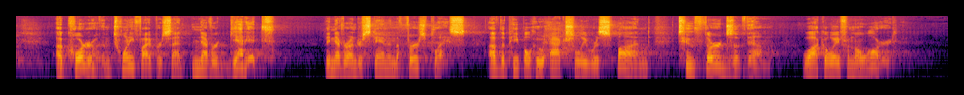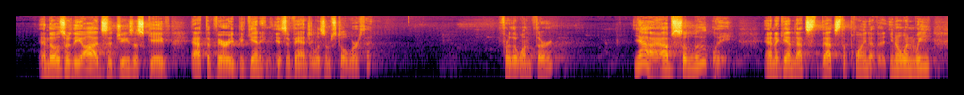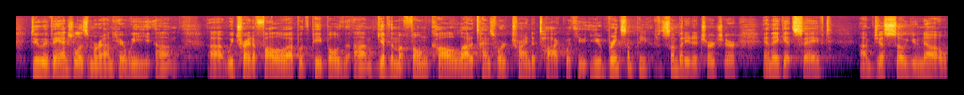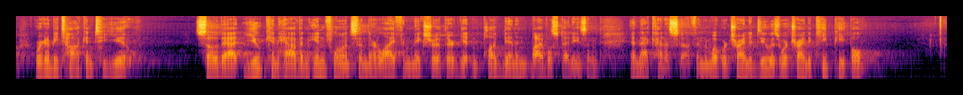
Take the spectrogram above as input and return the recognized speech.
a quarter of them, 25%, never get it. They never understand in the first place. Of the people who actually respond, two thirds of them walk away from the Lord. And those are the odds that Jesus gave at the very beginning. Is evangelism still worth it? For the one third? Yeah, absolutely. And again, that's, that's the point of it. You know, when we do evangelism around here, we, um, uh, we try to follow up with people, um, give them a phone call. A lot of times we're trying to talk with you. You bring some, somebody to church here and they get saved, um, just so you know, we're going to be talking to you so that you can have an influence in their life and make sure that they're getting plugged in in Bible studies and, and that kind of stuff. And what we're trying to do is we're trying to keep people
